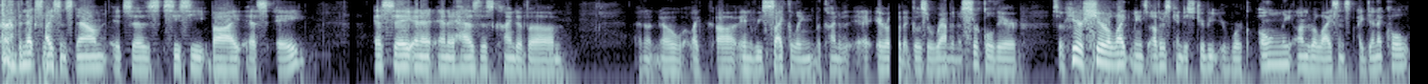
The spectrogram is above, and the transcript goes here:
the next license down. It says CC by SA. SA, and it, and it has this kind of um, I don't know, like uh, in recycling, the kind of arrow that goes around in a circle there. So here, share alike means others can distribute your work only under a license identical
